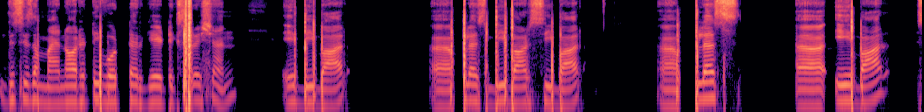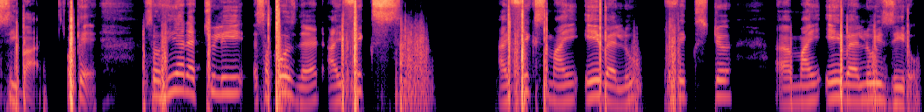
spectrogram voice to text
this is a minority voter gate expression a b bar plus b bar c bar uh, plus uh, a bar c bar. Okay. So here actually suppose that I fix I fix my a value fixed uh, my a value is zero.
